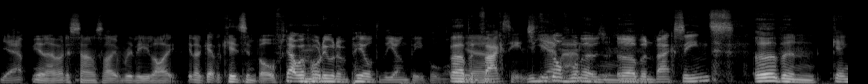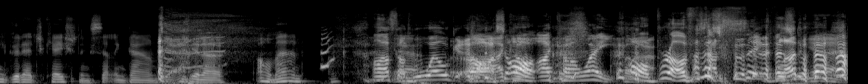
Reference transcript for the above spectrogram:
Yeah. You know, it just sounds like really like you know get the kids involved. That would probably would have appealed to the young people. Urban Yeah. vaccines. you yeah, could go for man. one of those urban vaccines. urban, getting a good education and settling down. Yeah. You know. Oh man. Oh, that sounds Yeah. well good. Oh, I, can't, I can't wait. for Oh, that. bruv. that sounds sick, blood. Yeah.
